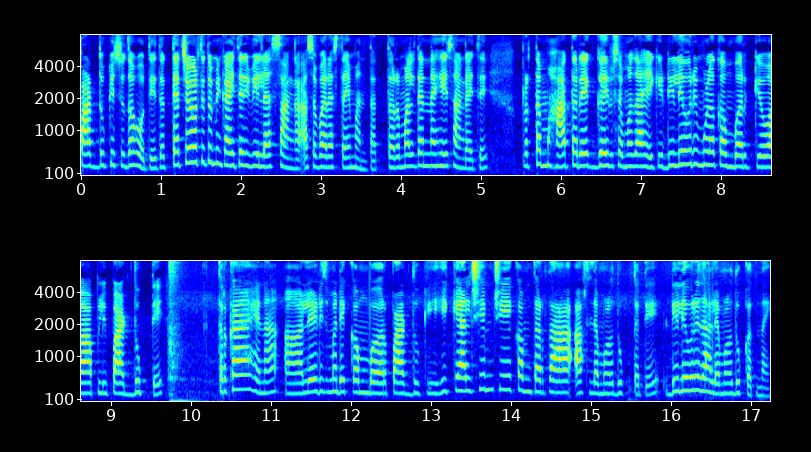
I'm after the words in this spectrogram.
पाठदुखीसुद्धा होते. तर त्याच्यावरती तुम्ही काहीतरी विलास सांगा असं बऱ्याच ताई म्हणतात. तर मला त्यांना हे सांगायचं आहे प्रथम हा तर एक गैरसमज आहे की डिलिव्हरीमुळं कंबर किंवा आपली पाठ दुखते. तर काय आहे ना लेडीजमध्ये कंबर पाठदुखी ही कॅल्शियमची कमतरता असल्यामुळं दुखतं ते. डिलिव्हरी झाल्यामुळं दुखत नाही.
